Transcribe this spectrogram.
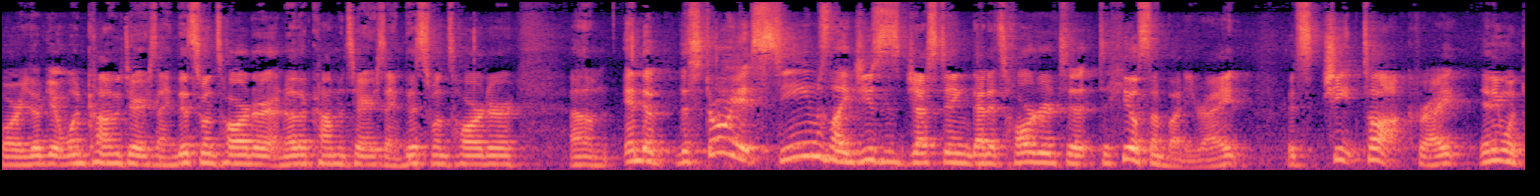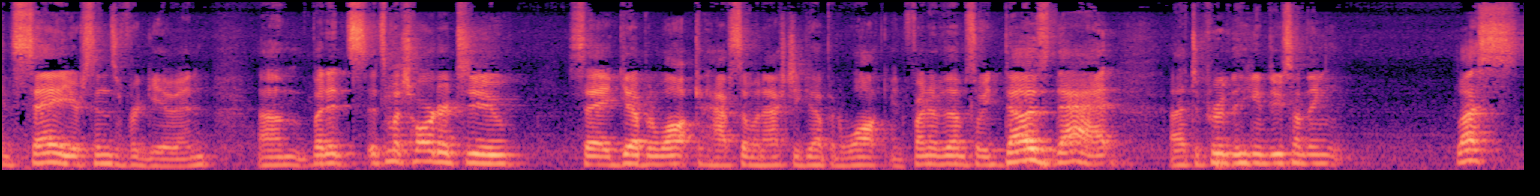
Or you'll get one commentary saying this one's harder, another commentary saying this one's harder. Um, in the, the story, it seems like Jesus is suggesting that it's harder to, to heal somebody, right? It's cheap talk, right? Anyone can say your sins are forgiven, um, but it's, it's much harder to say get up and walk and have someone actually get up and walk in front of them. So he does that uh, to prove that he can do something less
